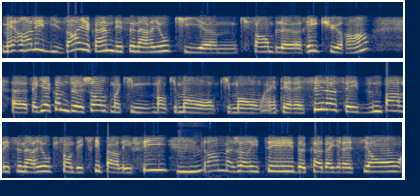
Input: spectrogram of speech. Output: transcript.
Mais en les lisant, il y a quand même des scénarios qui euh, qui semblent récurrents. Euh, fait qu'il y a comme deux choses moi qui m'ont qui m'ont qui m'ont intéressé là. C'est d'une part les scénarios qui sont décrits par les filles, mm-hmm. grande majorité de cas d'agression,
